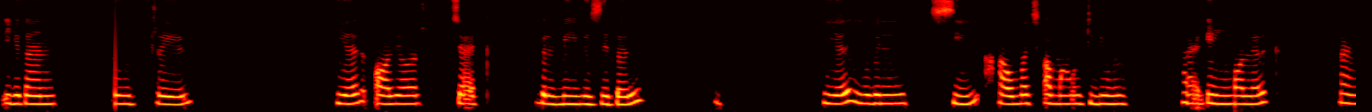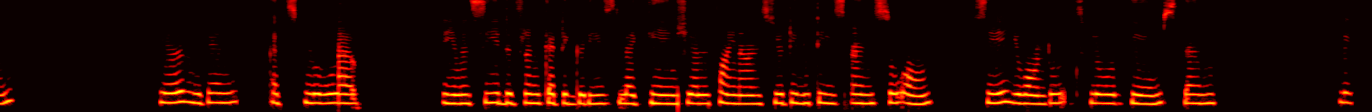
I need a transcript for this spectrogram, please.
you can do trade. Here all your chat will be visible. Here you will see how much amount you had in wallet and here you can explore you will see different categories like financial, finance, utilities, and so on. Say you want to explore games, then click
